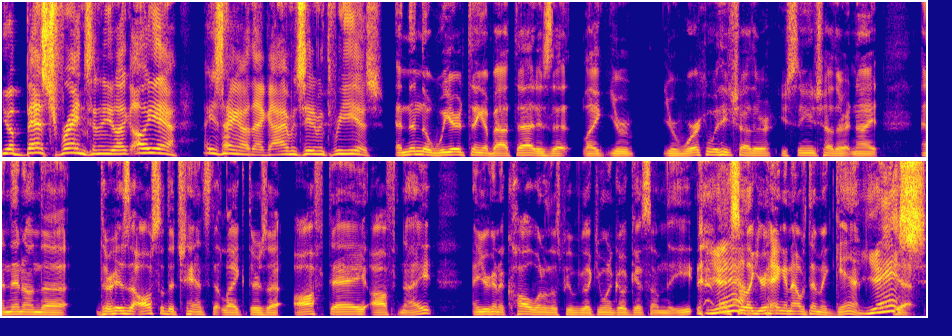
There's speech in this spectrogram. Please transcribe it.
your best friends, and then you're like, oh yeah, I just hang out with that guy. I haven't seen him in three years. And then the weird thing about that is that like you're you're working with each other, you're seeing each other at night, and then on the there is also the chance that like there's a off day, off night, and you're gonna call one of those people and be like, you want to go get something to eat? and Yeah. so like you're hanging out with them again. Yes.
